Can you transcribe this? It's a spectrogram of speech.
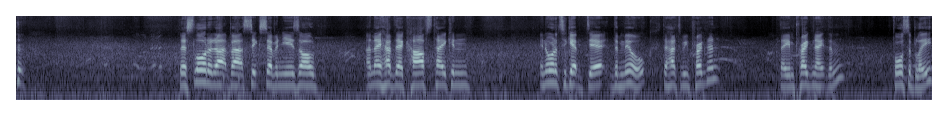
They're slaughtered at about six, seven years old, and they have their calves taken. In order to get the milk, they have to be pregnant. They impregnate them forcibly,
